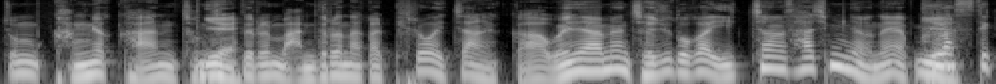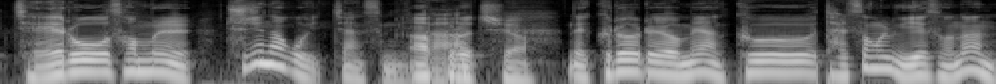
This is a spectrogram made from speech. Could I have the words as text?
좀 강력한 정책들을 만들어 나갈 필요가 있지 않을까. 왜냐하면 제주도가 2040년에 플라스틱 제로 섬을 추진하고 있지 않습니까? 아 그렇죠. 네, 그러려면 그 달성을 위해서는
